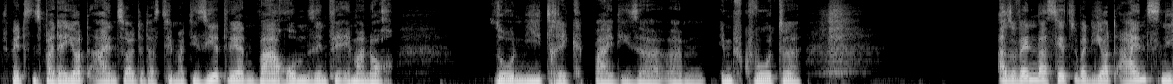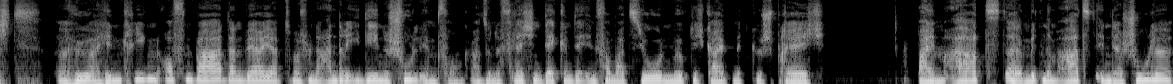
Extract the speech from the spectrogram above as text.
Spätestens bei der J1 sollte das thematisiert werden. Warum sind wir immer noch so niedrig bei dieser ähm, Impfquote? Also wenn wir es jetzt über die J1 nicht äh, höher hinkriegen, offenbar, dann wäre ja zum Beispiel eine andere Idee eine Schulimpfung, also eine flächendeckende Information, Möglichkeit mit Gespräch beim Arzt, äh, mit einem Arzt in der Schule,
